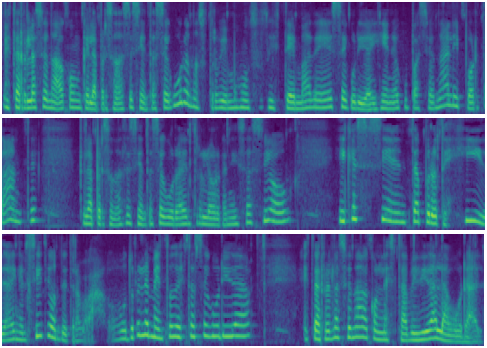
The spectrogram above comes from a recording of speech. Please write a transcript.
está relacionado con que la persona se sienta segura. Nosotros vimos un sistema de seguridad y higiene ocupacional importante, que la persona se sienta segura dentro de la organización y que se sienta protegida en el sitio donde trabaja. Otro elemento de esta seguridad está relacionado con la estabilidad laboral.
